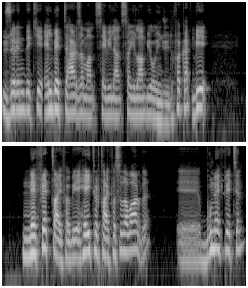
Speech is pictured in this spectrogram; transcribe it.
üzerindeki elbette her zaman sevilen, sayılan bir oyuncuydu. Fakat bir nefret tayfa, bir hater tayfası da vardı. E, bu nefretin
